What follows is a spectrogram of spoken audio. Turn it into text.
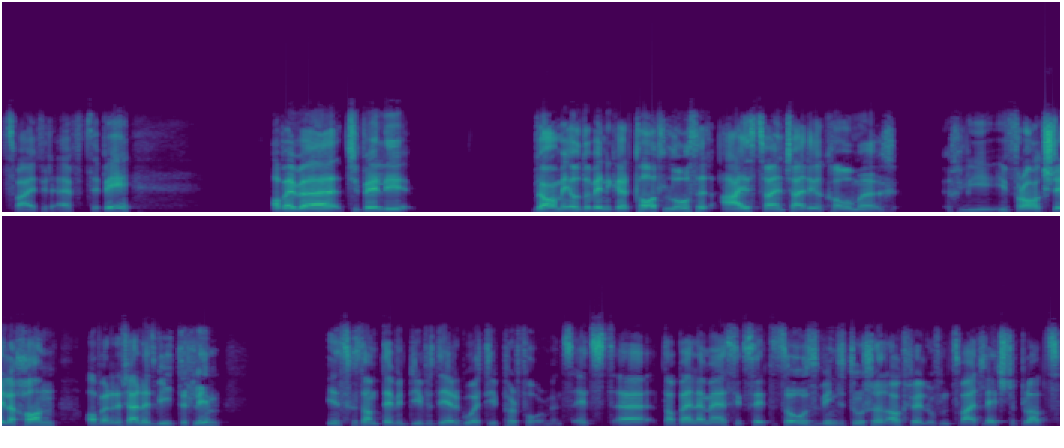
zwei für den FCB. Aber eben, äh, Gibelli, ja, mehr oder weniger tadellos, hat ein, zwei Entscheidungen gehabt, die man ein bisschen in Frage stellen kann, aber das ist auch nicht weiter schlimm insgesamt definitiv eine sehr gute Performance. Jetzt äh, tabellenmäßig sieht es so aus, Winterthur steht aktuell auf dem zweitletzten Platz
